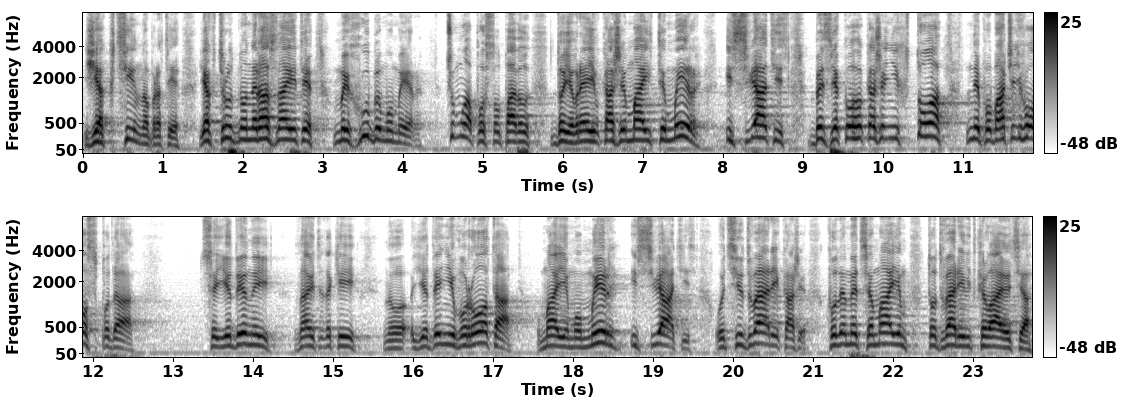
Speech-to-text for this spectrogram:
Як цінно, брати, як трудно не раз, знаєте, ми губимо мир. Чому апостол Павел до євреїв каже, майте мир і святість, без якого, каже, ніхто не побачить Господа. Це єдиний, знаєте, такий, ну, єдині ворота. Маємо мир і святість. Оці двері, каже, коли ми це маємо, то двері відкриваються.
